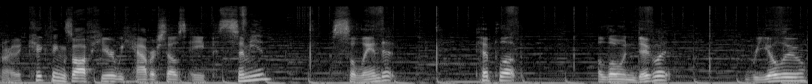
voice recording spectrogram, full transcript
All right, to kick things off here, we have ourselves a Passimian, Salandit, Piplup, Alolan Diglett, Riolu,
